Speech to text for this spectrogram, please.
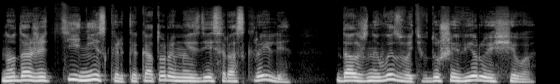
Но даже те несколько, которые мы здесь раскрыли, должны вызвать в душе верующего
